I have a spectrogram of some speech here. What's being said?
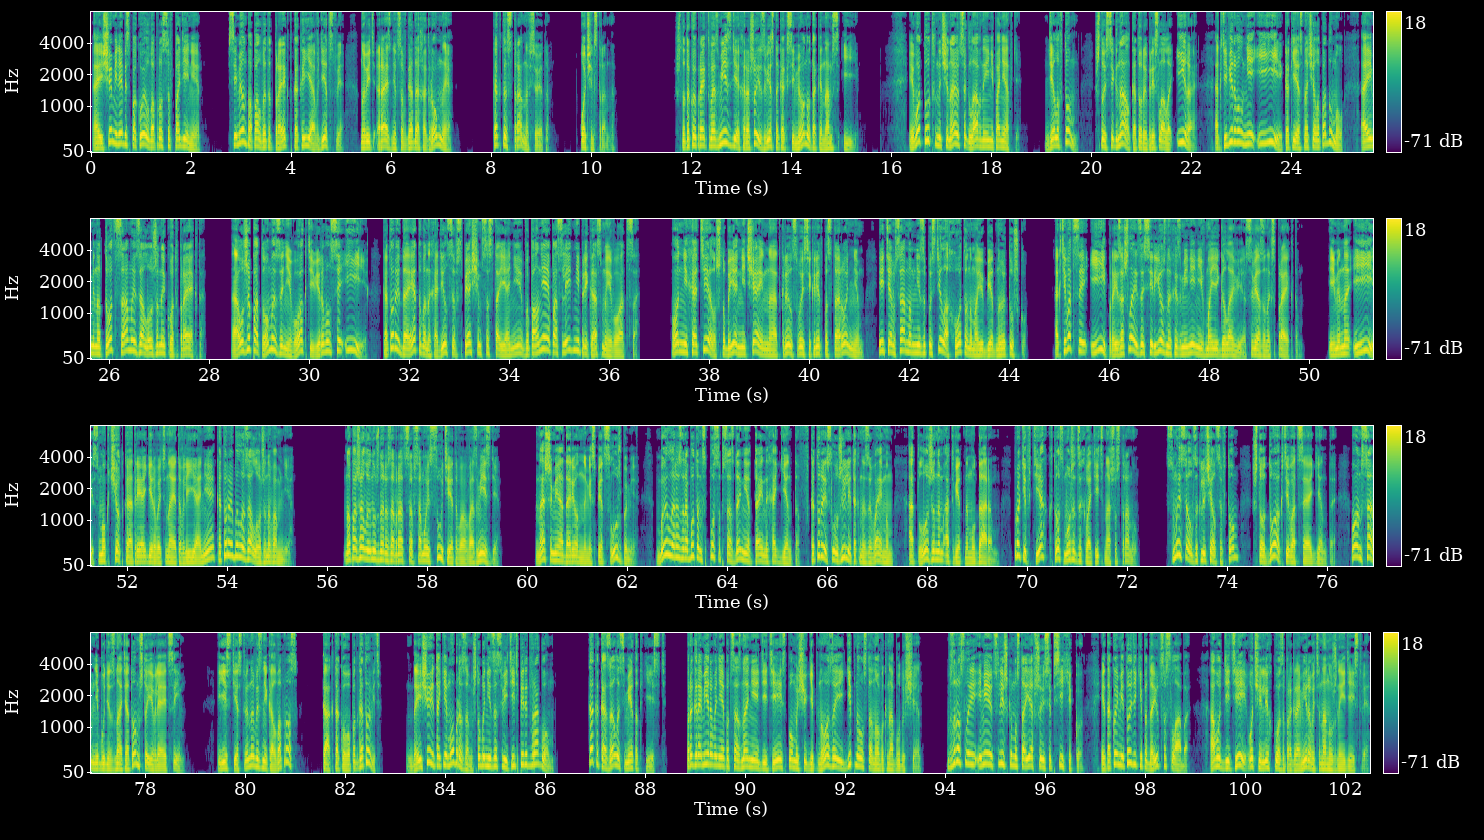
А еще меня беспокоил вопрос совпадения. Семен попал в этот проект, как и я, в детстве, но ведь разница в годах огромная. Как-то странно все это. Очень странно. Что такое проект возмездия, хорошо известно как Семену, так и нам с ИИ. И вот тут начинаются главные непонятки. Дело в том, что сигнал, который прислала Ира, активировал не ИИ, как я сначала подумал, а именно тот самый заложенный код проекта. А уже потом из-за него активировался ИИ, который до этого находился в спящем состоянии, выполняя последний приказ моего отца. Он не хотел, чтобы я нечаянно открыл свой секрет посторонним и тем самым не запустил охоту на мою бедную тушку. Активация ИИ произошла из-за серьезных изменений в моей голове, связанных с проектом. Именно ИИ смог четко отреагировать на это влияние, которое было заложено во мне. Но, пожалуй, нужно разобраться в самой сути этого возмездия. Нашими одаренными спецслужбами был разработан способ создания тайных агентов, которые служили так называемым отложенным ответным ударом, против тех, кто сможет захватить нашу страну. Смысл заключался в том, что до активации агента он сам не будет знать о том, что является им. Естественно, возникал вопрос, как такого подготовить? Да еще и таким образом, чтобы не засветить перед врагом. Как оказалось, метод есть. Программирование подсознания детей с помощью гипноза и гипноустановок на будущее. Взрослые имеют слишком устоявшуюся психику, и такой методике поддаются слабо, а вот детей очень легко запрограммировать на нужные действия.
